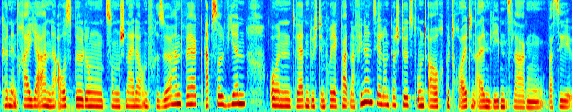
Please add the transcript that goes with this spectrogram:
können in drei Jahren eine Ausbildung zum Schneider- und Friseurhandwerk absolvieren und werden durch den Projektpartner finanziell unterstützt und auch betreut in allen Lebenslagen, was sie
